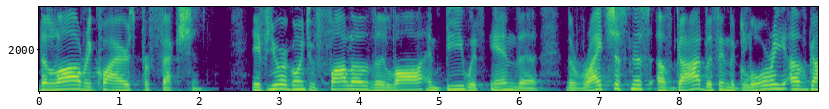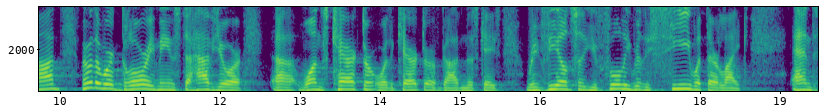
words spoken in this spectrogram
the law requires perfection. If you are going to follow the law and be within the, the righteousness of God, within the glory of God, remember the word glory means to have your uh, one's character or the character of God in this case revealed so that you fully really see what they're like. And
